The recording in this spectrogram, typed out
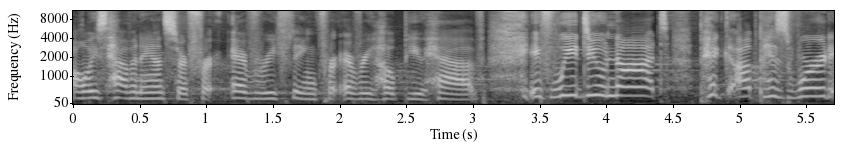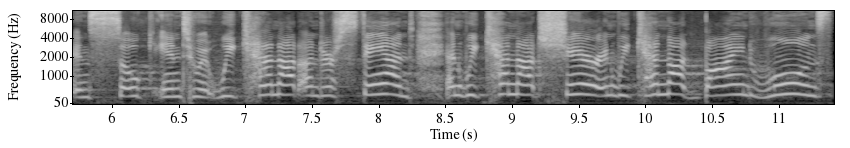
Always have an answer for everything, for every hope you have. If we do not pick up His word and soak into it, we cannot understand and we cannot share and we cannot bind wounds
